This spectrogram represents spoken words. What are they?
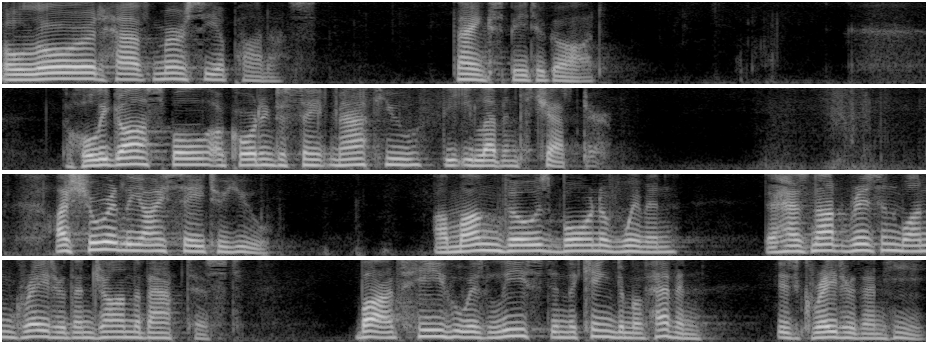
O Lord, have mercy upon us. Thanks be to God. The Holy Gospel according to St. Matthew, the 11th chapter. Assuredly, I say to you, among those born of women, there has not risen one greater than John the Baptist. But he who is least in the kingdom of heaven is greater than he.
